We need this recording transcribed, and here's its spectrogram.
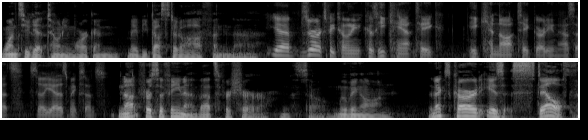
once you get Tony Morgan, maybe dust it off. And uh, Yeah, zero XP Tony because he can't take he cannot take Guardian assets. So yeah, this makes sense. not for Sefina, that's for sure. So moving on. The next card is Stealth,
